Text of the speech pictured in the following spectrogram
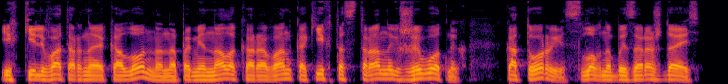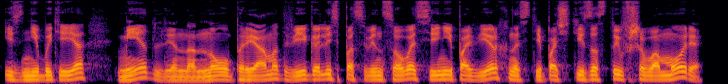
их кильваторная колонна напоминала караван каких-то странных животных, которые, словно бы зарождаясь из небытия, медленно, но упрямо двигались по свинцово-синей поверхности почти застывшего моря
